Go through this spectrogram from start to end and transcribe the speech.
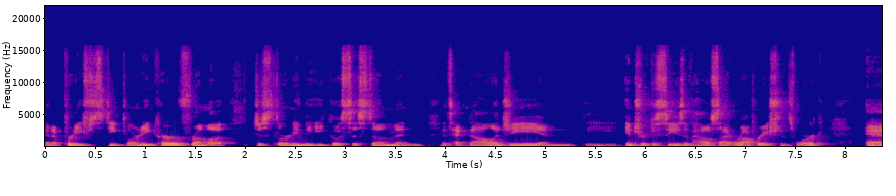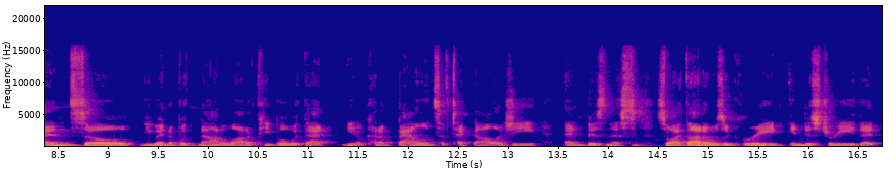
and a pretty steep learning curve from a just learning the ecosystem and the technology and the intricacies of how cyber operations work. And so you end up with not a lot of people with that, you know, kind of balance of technology and business. So I thought it was a great industry that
